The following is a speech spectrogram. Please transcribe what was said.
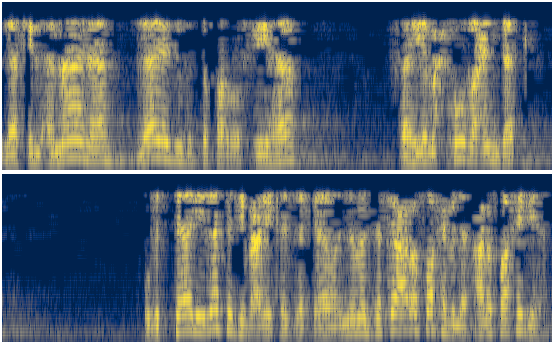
لكن الأمانة لا يجوز التصرف فيها فهي محفوظة عندك. وبالتالي لا تجب عليك الزكاة وإنما الزكاة على صاحب على صاحبها.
